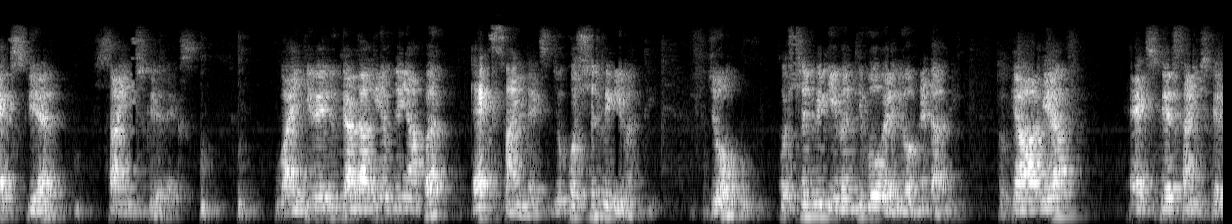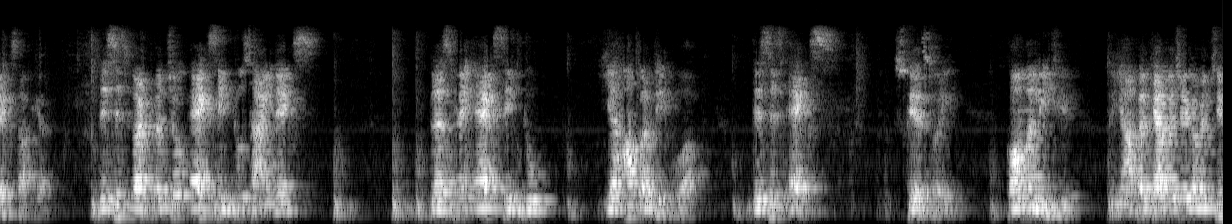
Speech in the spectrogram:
x square sin square x y की वैल्यू क्या डाली हमने यहाँ पर? x sin x, जो क्वेश्चन में गिवन थी। जो क्वेश्चन में गिवन थी, वो वैल्यू हमने डाली। तो क्या आ गया? x square sin square x आ गया। दिस इज़ व्हाट बच्चों, x into sin x plus में x into यहाँ पर देखो आप। This is x square sorry common लीजिए। तो यहाँ पर क्या बचेगा बच्चे?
